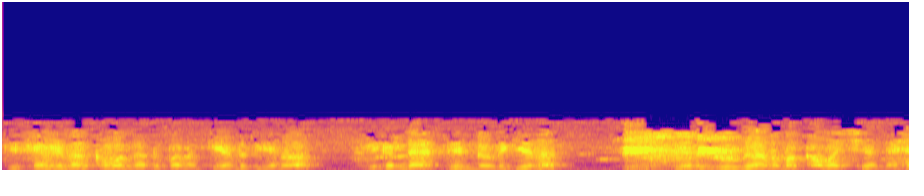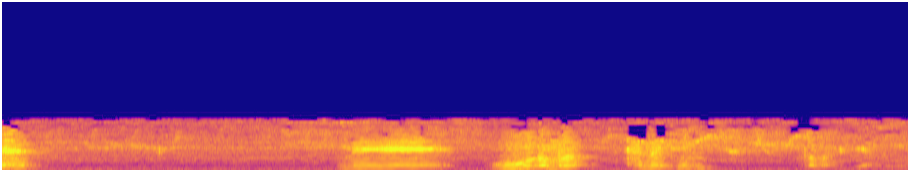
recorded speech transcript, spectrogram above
කිසිම වෙනස්කමක් නැත බණ කියන්න තියෙනවා ඒකට ලෑස්ති වෙන්න ඕනේ කියලා පෙර සූදානමක් අවශ්‍ය නැහැ. මේ ඕනම තැනකින් තමයි කියන්නේ.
